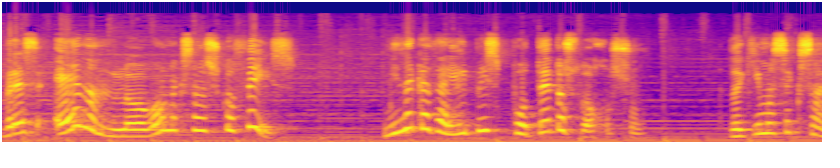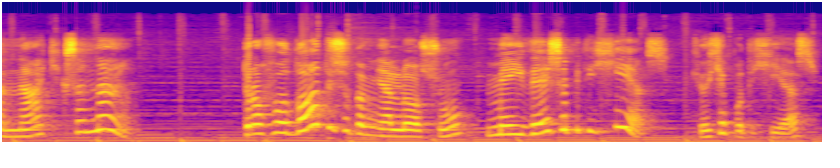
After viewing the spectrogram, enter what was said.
βρες έναν λόγο να ξανασηκωθείς. Μην εγκαταλείπεις ποτέ το στόχο σου. Δοκίμασε ξανά και ξανά. Τροφοδότησε το μυαλό σου με ιδέες επιτυχίας και όχι αποτυχίας.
